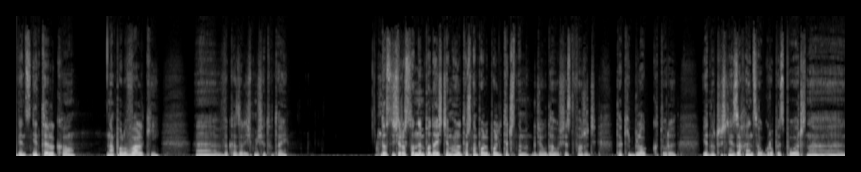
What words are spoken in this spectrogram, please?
Więc nie tylko na polu walki wykazaliśmy się tutaj dosyć rozsądnym podejściem, ale też na polu politycznym, gdzie udało się stworzyć taki blok, który jednocześnie zachęcał grupy społeczne, e,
